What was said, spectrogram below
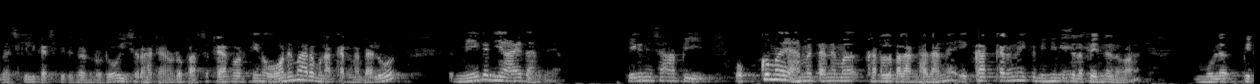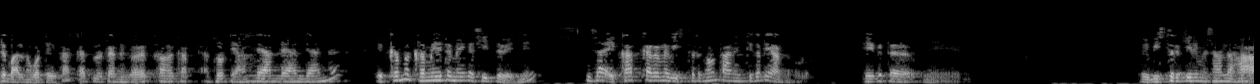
වැස්කිලි කැසිකිලි කරනකොට ඉස්සරහට යනකොට පස්සට යනකොට තියෙන ඕනෑම අරමුණක් කරන බැලුවොත් මේක න්‍යාය ධර්මයක්. ඒක නිසා අපි ඔක්කොම හැමතැනම කරලා බලන්න හදන්නේ එකක් කරන එක මිනිමිදලා පෙන්නනවා. මුල පිට බලනකොට එකක් ඇතුළට යනකොට තව එකක් ඇතුළට යන්න යන්න යන්න යන්න එකම ක්‍රමයට මේක සිද්ධ වෙන්නේ. නිසා එකක් කරන විස්තර කරනකොට අනිත් එකට යන්න පුළුවන්. ඒකට මේ මේ විස්තර කිරීම සඳහා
